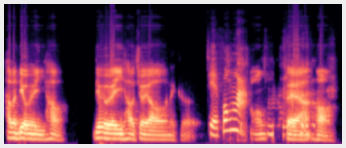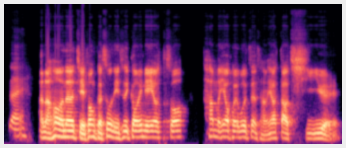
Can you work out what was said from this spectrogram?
他们六月一号六月一号就要那个解封啦。对啊，哦，对啊，然后呢，解封，可是问题是供应链又说。他们要恢复正常，要到七月。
